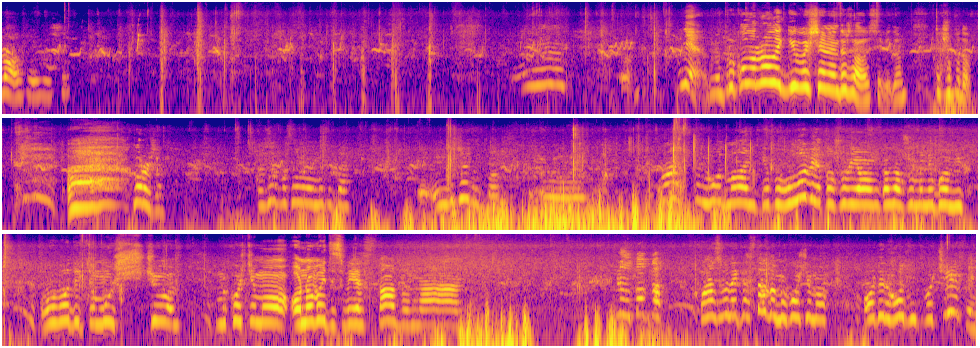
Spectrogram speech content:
На. Ні, ну про роликів ви ще не дождалися відео. Так що подоб. Коротше, Оце ми тут індичата з нас. Е, У нас маленьке поголов'я, то що я вам казав, що ми не будемо їх виводити, тому що ми хочемо оновити своє стадо на. Ну, тобто, у нас велике стадо, ми хочемо один год відпочити,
